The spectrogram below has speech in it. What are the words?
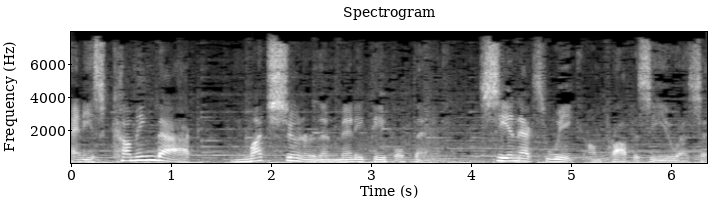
and He's coming back much sooner than many people think. See you next week on Prophecy USA.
